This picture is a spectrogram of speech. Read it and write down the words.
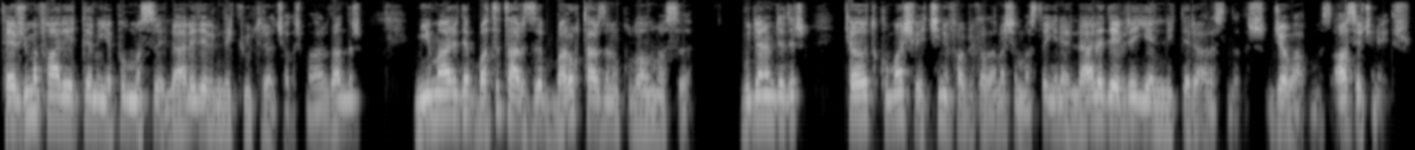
Tercüme faaliyetlerinin yapılması Lale Devri'nde kültürel çalışmalardandır. Mimaride batı tarzı, barok tarzının kullanılması bu dönemdedir. Kağıt, kumaş ve çini fabrikalarının açılması da yine Lale Devri yenilikleri arasındadır. Cevabımız A seçeneğidir.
